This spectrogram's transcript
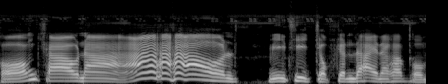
ของชาวนา อ้าว มีที่จบจนได้นะครับผม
